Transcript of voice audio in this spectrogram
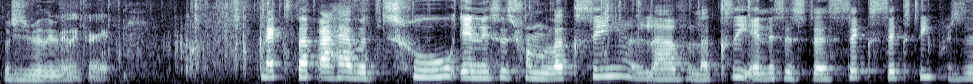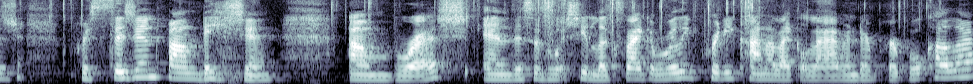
which is really, really great. Next up, I have a tool, and this is from Luxie. Love Luxie, and this is the 660 Precision, Precision Foundation um, brush and this is what she looks like a really pretty kind of like lavender purple color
